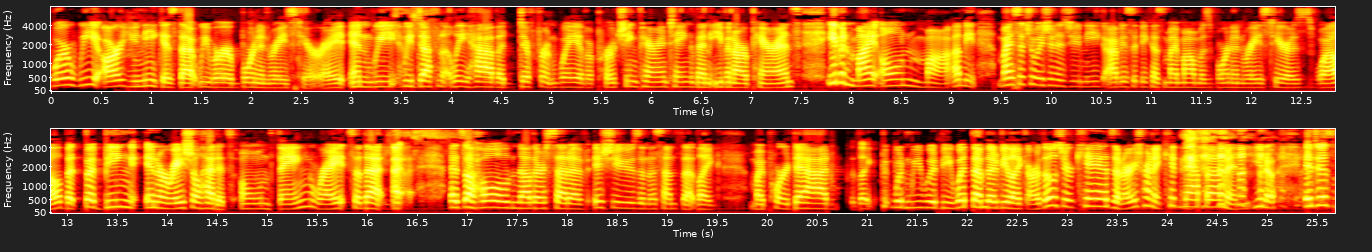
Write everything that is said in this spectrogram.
where we are unique is that we were born and raised here, right? And we yes. we definitely have a different way of approaching parenting than even our parents even my own mom. I mean, my situation is unique, obviously, because my mom was born and raised here as well. But but being interracial had its own thing, right? So that yes. I, it's a whole nother set of issues in the sense that like my poor dad, like when we would be with them, they'd be like, "Are those your kids? And are you trying to kidnap them?" And you know, it just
